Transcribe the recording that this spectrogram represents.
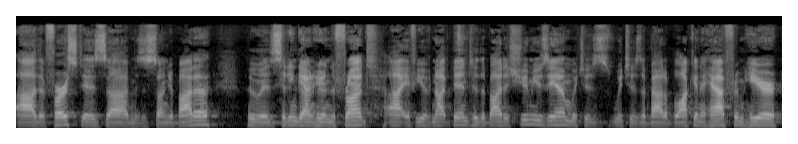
Uh, the first is uh, Mrs. Sonja Bata, who is sitting down here in the front. Uh, if you have not been to the Bata Shoe Museum, which is, which is about a block and a half from here,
